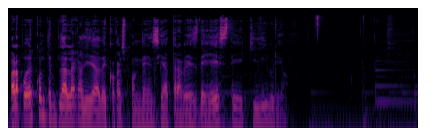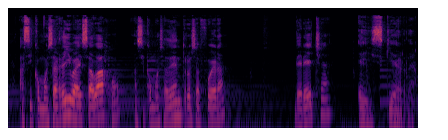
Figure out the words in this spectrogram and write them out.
para poder contemplar la realidad de correspondencia a través de este equilibrio. Así como es arriba es abajo, así como es adentro es afuera, derecha e izquierda.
